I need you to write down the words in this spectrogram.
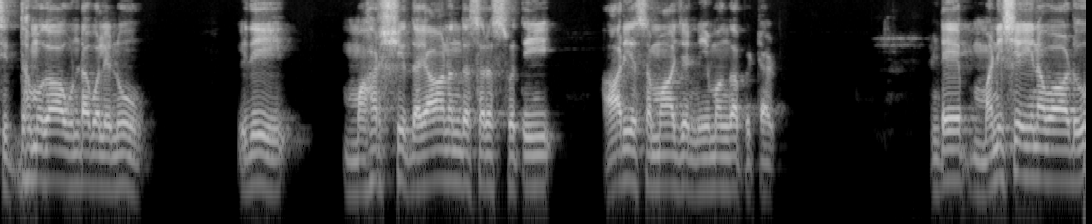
సిద్ధముగా ఉండవలెను. ఇది మహర్షి దయానంద సరస్వతి ఆర్య సమాజ నియమంగా పెట్టాడు. అంటే మనిషి అయిన వాడు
